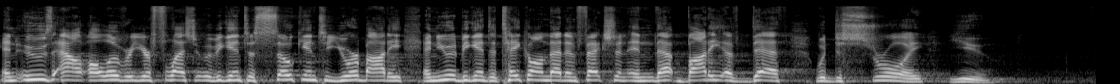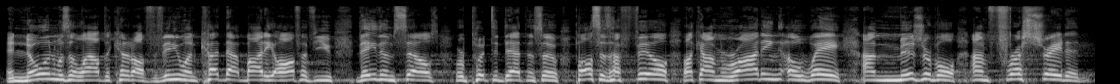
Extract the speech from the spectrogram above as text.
and ooze out all over your flesh, it would begin to soak into your body, and you would begin to take on that infection, and that body of death would destroy you and no one was allowed to cut it off. If anyone cut that body off of you, they themselves were put to death. And so Paul says, I feel like I'm rotting away. I'm miserable. I'm frustrated.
